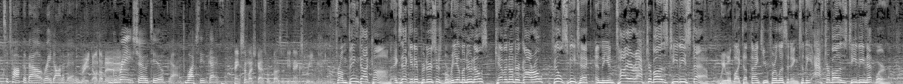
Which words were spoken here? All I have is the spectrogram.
to talk about Ray Donovan. Great Donovan. Great show too. Yeah. Watch these guys. Thanks so much, guys. We'll buzz with you next week. From Bing.com, executive producers Maria Menounos, Kevin Undergaro, Phil Svitek, and the entire Afterbuzz TV staff, we would like to thank you for listening to the Afterbuzz TV network.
